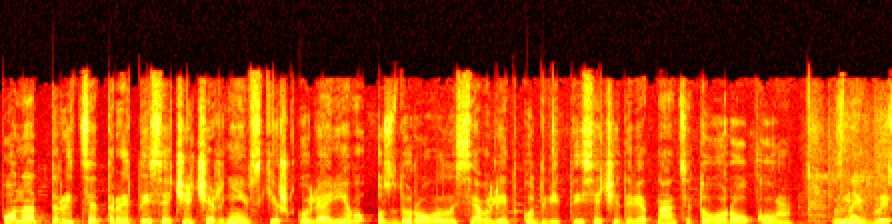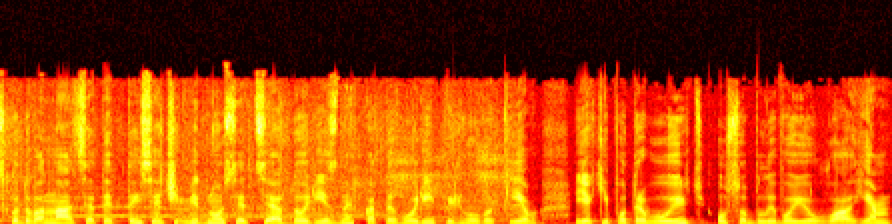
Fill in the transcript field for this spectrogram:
Понад 33 тисячі чернігівських школярів оздоровилися влітку 2019 року. З них близько 12 тисяч відносяться до різних категорій пільговиків, які потребують особливої уваги.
